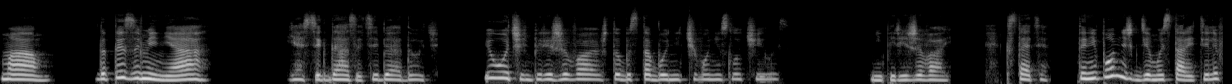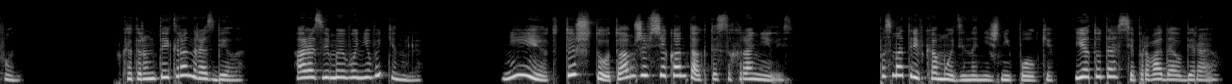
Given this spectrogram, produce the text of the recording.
Мам, да ты за меня. Я всегда за тебя, дочь. И очень переживаю, чтобы с тобой ничего не случилось. Не переживай. Кстати, ты не помнишь, где мой старый телефон? В котором ты экран разбила? А разве мы его не выкинули? «Нет, ты что, там же все контакты сохранились». «Посмотри в комоде на нижней полке, я туда все провода убираю».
